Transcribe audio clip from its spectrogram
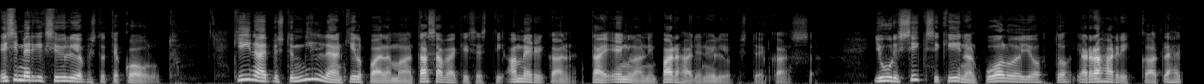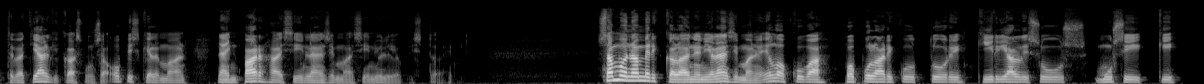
Esimerkiksi yliopistot ja koulut. Kiina ei pysty millään kilpailemaan tasaväkisesti Amerikan tai Englannin parhaiden yliopistojen kanssa. Juuri siksi Kiinan puoluejohto ja raharikkaat lähettävät jälkikasvunsa opiskelemaan näihin parhaisiin länsimaisiin yliopistoihin. Samoin amerikkalainen ja länsimainen elokuva, populaarikulttuuri, kirjallisuus, musiikki,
